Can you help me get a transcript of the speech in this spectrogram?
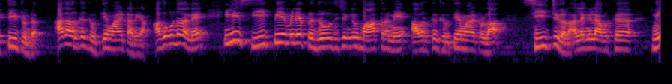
എത്തിയിട്ടുണ്ട്. അത് അവർക്ക് കൃത്യമായിട്ട് അറിയാം അതുകൊണ്ട് തന്നെ ഇനി സി പി എമ്മിനെ പ്രതിരോധിച്ചെങ്കിൽ മാത്രമേ അവർക്ക് കൃത്യമായിട്ടുള്ള സീറ്റുകൾ അല്ലെങ്കിൽ അവർക്ക് നീ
